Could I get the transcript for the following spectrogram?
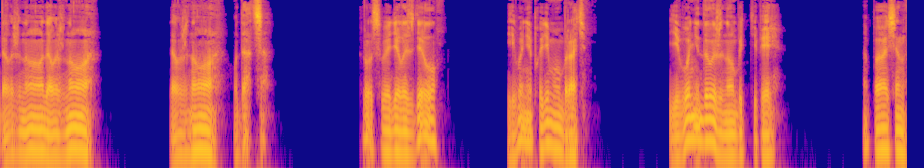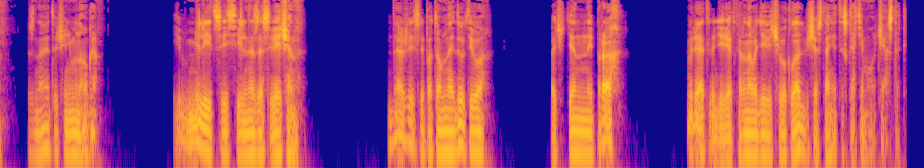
Должно, должно, должно удаться. Крот свое дело сделал, его необходимо убрать. Его не должно быть теперь. Опасен, знает очень много. И в милиции сильно засвечен. Даже если потом найдут его почтенный прах, Вряд ли директор Новодевичьего кладбища станет искать ему участок.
